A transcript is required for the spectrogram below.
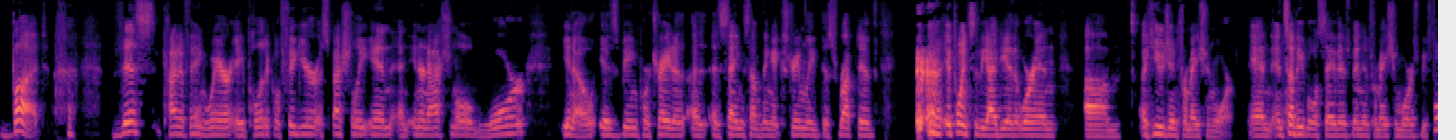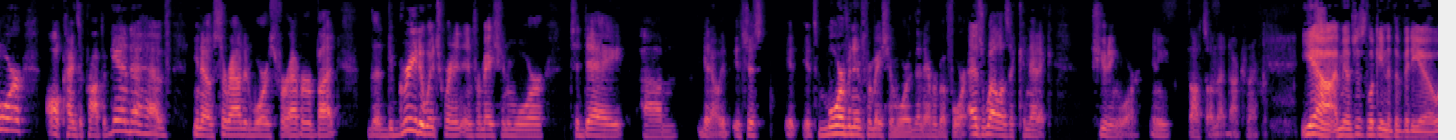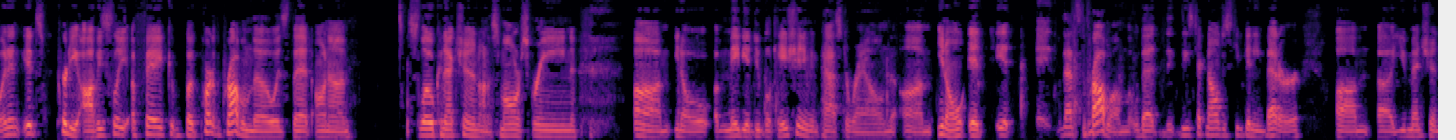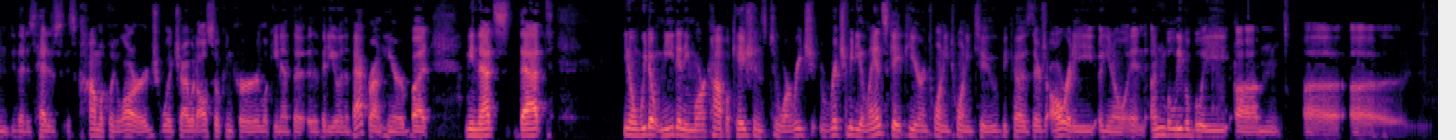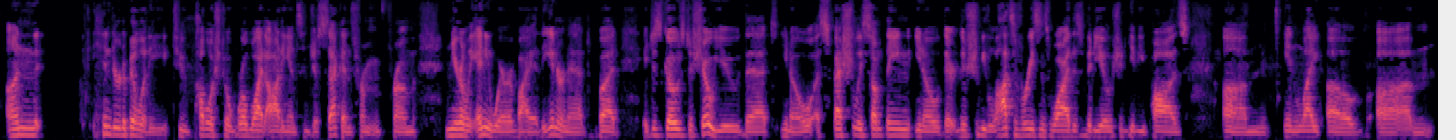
But this kind of thing where a political figure, especially in an international war, you know, is being portrayed as, as saying something extremely disruptive, it points to the idea that we're in um, a huge information war. And, and some people will say there's been information wars before. All kinds of propaganda have, you know, surrounded wars forever. But the degree to which we're in an information war today, um, you know, it, it's just, it, it's more of an information war than ever before, as well as a kinetic shooting war. Any thoughts on that, Dr. Neiffer? Yeah, I mean, I was just looking at the video and it, it's pretty obviously a fake, but part of the problem though is that on a slow connection on a smaller screen, um, you know, maybe a duplication even passed around. Um, you know, it, it, it that's the problem that th- these technologies keep getting better. Um, uh, you mentioned that his head is, is comically large, which I would also concur looking at the, the video in the background here. But I mean, that's that you know, we don't need any more complications to our rich, rich media landscape here in 2022 because there's already, you know, an unbelievably, um, uh, uh, unhindered ability to publish to a worldwide audience in just seconds from, from nearly anywhere via the internet. But it just goes to show you that, you know, especially something, you know, there, there should be lots of reasons why this video should give you pause, um, in light of, um,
